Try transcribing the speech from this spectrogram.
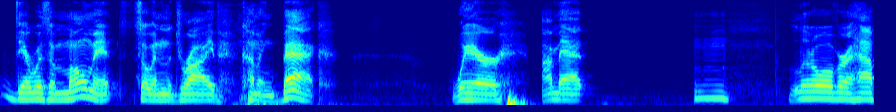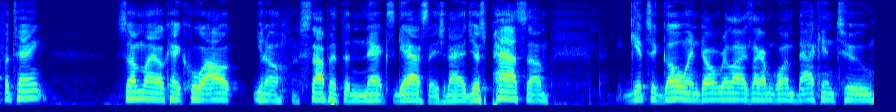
There was a moment, so in the drive coming back, where I'm at mm, little over a half a tank. So I'm like, okay, cool. I'll, you know, stop at the next gas station. I just passed some, get to going, don't realize like I'm going back into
